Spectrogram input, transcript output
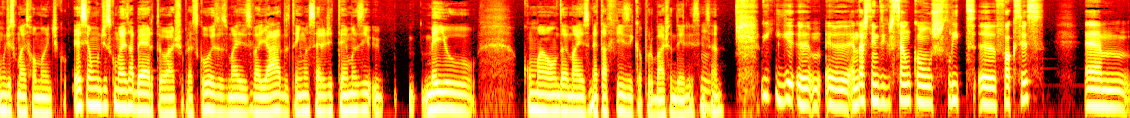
um disco mais romântico. Esse é um disco mais aberto, eu acho, para as coisas, mais variado, tem uma série de temas e, e meio com uma onda mais metafísica por baixo dele, assim, hum. sabe? E, e uh, uh, andaste em digressão com os Fleet uh, Foxes. Um,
